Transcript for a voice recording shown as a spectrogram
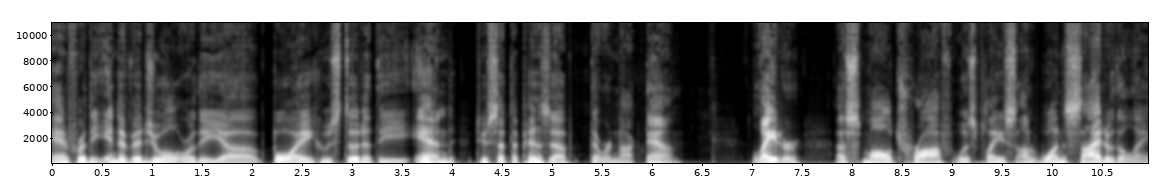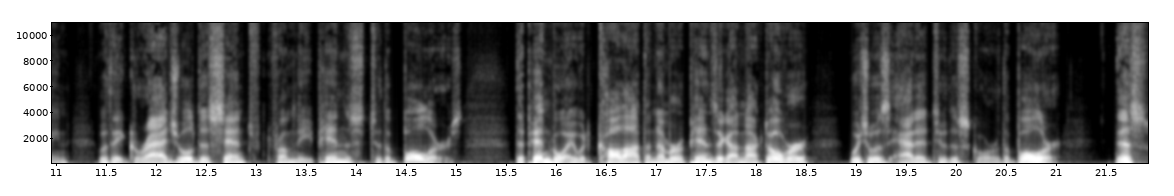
and for the individual or the uh, boy who stood at the end to set the pins up that were knocked down. Later, a small trough was placed on one side of the lane with a gradual descent from the pins to the bowlers. The pin boy would call out the number of pins that got knocked over, which was added to the score of the bowler. This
